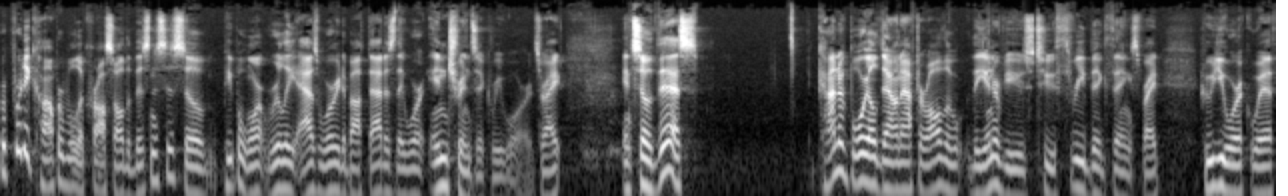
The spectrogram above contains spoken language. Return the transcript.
were pretty comparable across all the businesses, so people weren't really as worried about that as they were intrinsic rewards, right? And so this kind of boiled down after all the, the interviews to three big things, right? Who you work with,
